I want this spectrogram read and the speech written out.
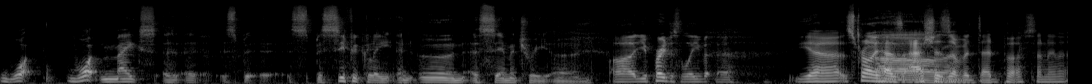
What what makes a, a spe- specifically an urn a cemetery urn? Uh, you probably just leave it there. Yeah, this probably has Oh, ashes of a dead person in it.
